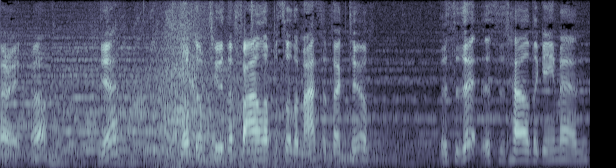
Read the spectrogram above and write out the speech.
Alright, well, yeah. Welcome to the final episode of Mass Effect 2. This is it. This is how the game ends.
